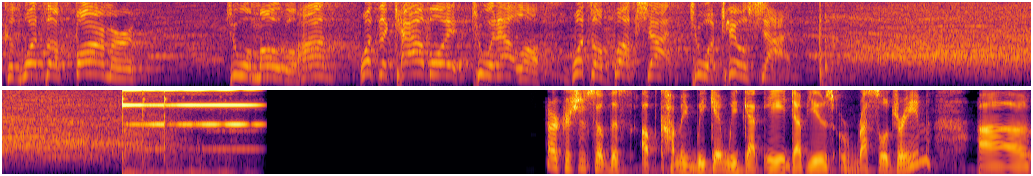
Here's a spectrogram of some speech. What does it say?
Because what's a farmer to a mogul, huh? What's a cowboy to an outlaw? What's a buckshot to a kill shot? All right, Christian. So this upcoming weekend, we've got AEW's Wrestle Dream, uh,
